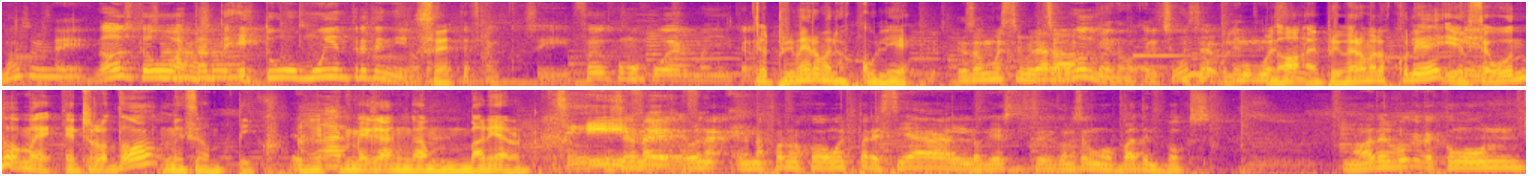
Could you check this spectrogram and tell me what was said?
No sé. Sí. No, estuvo Sí, bastante, sí. estuvo muy entretenido, Sí. franco. Sí, fue como jugar Magic El primero me los culié. Eso es muy El similar segundo a. menos, el segundo no culiaste. muy- No, el primero me los culié y el Sí. segundo, me, entre los dos, me hicieron pico. Me, Ah, me gangambanearon. Sí, es, una, fue- una- forma de juego muy parecida a lo que es- se conoce como Battle Box. Una Battle Box es como un.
